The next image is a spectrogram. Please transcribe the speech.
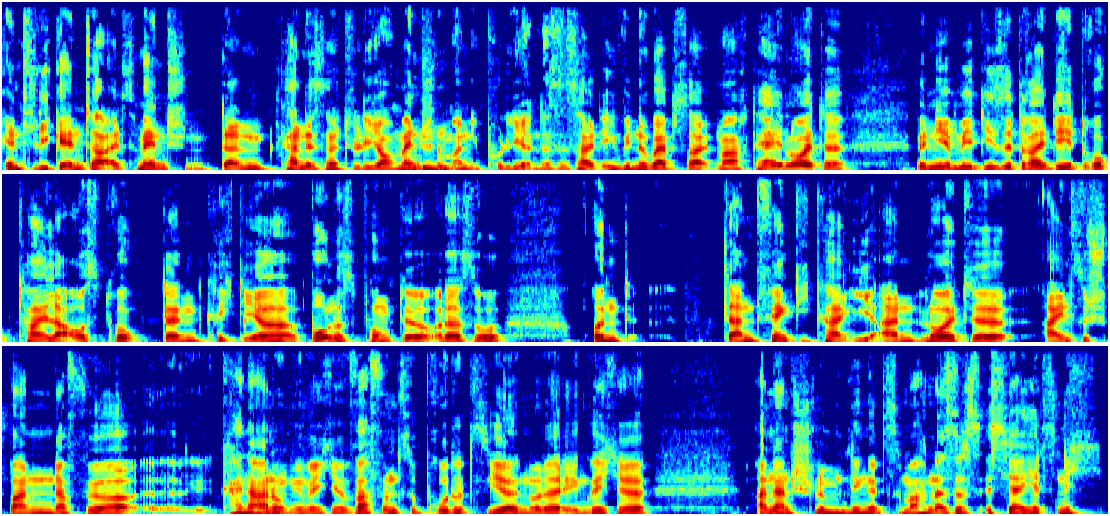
intelligenter als Menschen, dann kann es natürlich auch Menschen hm. manipulieren. Dass es halt irgendwie eine Website macht, hey Leute, wenn ihr mir diese 3D-Druckteile ausdruckt, dann kriegt ihr Bonuspunkte oder so. Und dann fängt die KI an, Leute einzuspannen dafür, äh, keine Ahnung, irgendwelche Waffen zu produzieren oder irgendwelche anderen schlimmen Dinge zu machen. Also das ist ja jetzt nicht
